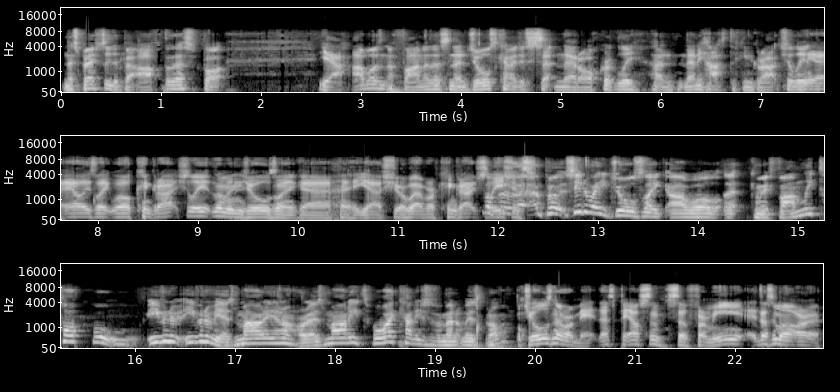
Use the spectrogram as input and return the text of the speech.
and especially the bit after this. But yeah, I wasn't a fan of this. And then Joel's kind of just sitting there awkwardly, and then he has to congratulate. Yeah, Ellie's like, "Well, congratulate them," and Joel's like, uh, "Yeah, sure, whatever. Congratulations." But, but see the way Joel's like, ah, well, uh, can we family talk? Well, even if, even if he is marrying her or is married, well, why can't he just have a minute with his brother? Joel's never met this person, so for me, it doesn't matter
